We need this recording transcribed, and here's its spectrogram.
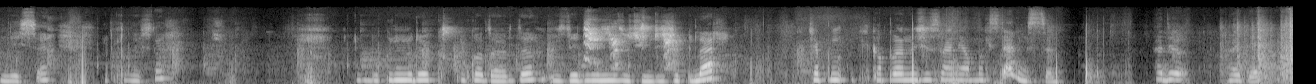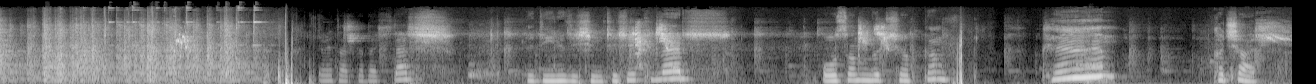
Neyse arkadaşlar. Bugünlük bu kadardı. İzlediğiniz için teşekkürler. Çapın, kapanışı sen yapmak ister misin? Hadi. Hadi. Evet arkadaşlar. İzlediğiniz için teşekkürler. Oğuzhan'ın da şapkan. Kim? Kaçar.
